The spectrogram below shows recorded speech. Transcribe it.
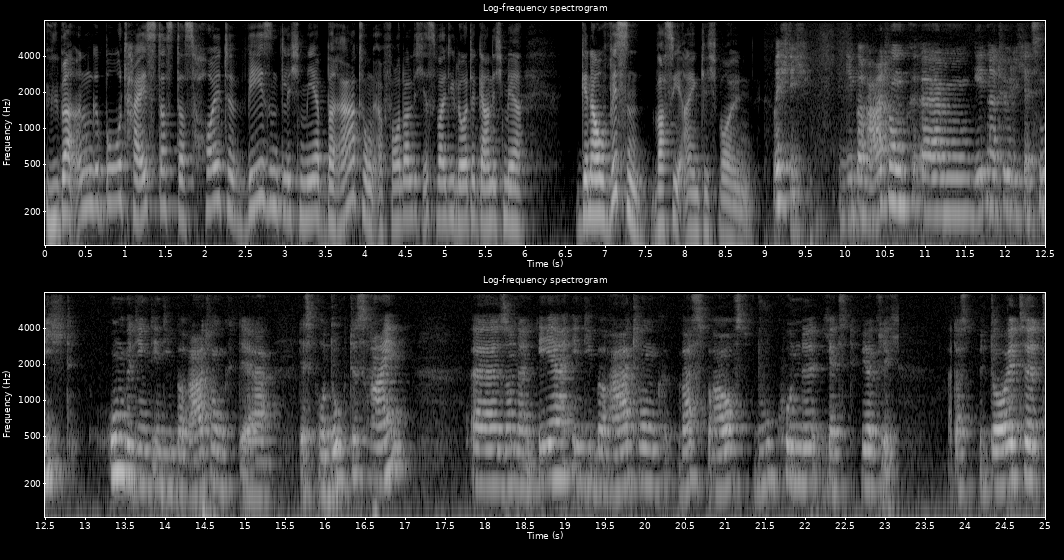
Überangebot. Heißt das, dass heute wesentlich mehr Beratung erforderlich ist, weil die Leute gar nicht mehr genau wissen, was sie eigentlich wollen? Richtig. Die Beratung ähm, geht natürlich jetzt nicht unbedingt in die Beratung der, des Produktes rein, äh, sondern eher in die Beratung, was brauchst du Kunde jetzt wirklich. Das bedeutet,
